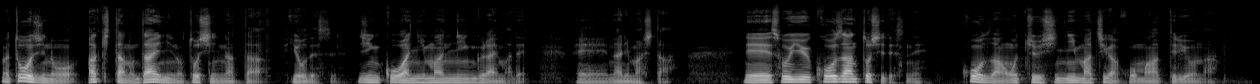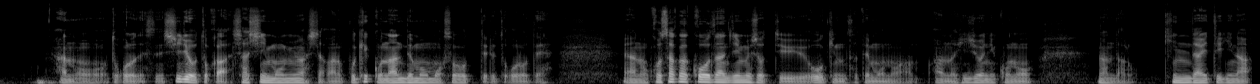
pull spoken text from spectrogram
まあ、当時の秋田の第二の都市になったようです。人口は2万人ぐらいまで、えー、なりました。でそういう鉱山都市ですね。鉱山を中心に街がこう回ってるようなあのところですね資料とか写真も見ましたが結構何でももう揃ってるところであの小坂鉱山事務所っていう大きな建物はあの非常にこのなんだろう近代的な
